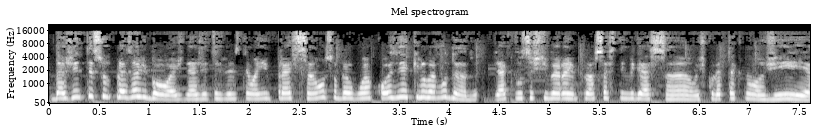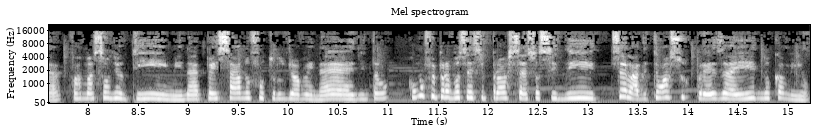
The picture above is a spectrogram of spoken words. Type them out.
da gente ter surpresas boas, né? A gente às vezes tem uma impressão sobre alguma coisa e aquilo vai mudando. Já que vocês tiveram em processo de imigração, escolha tecnologia, formação de um time, né? Pensar no futuro do Jovem Nerd. Então, como foi para você esse processo assim de, sei lá, de ter uma surpresa aí no caminho?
